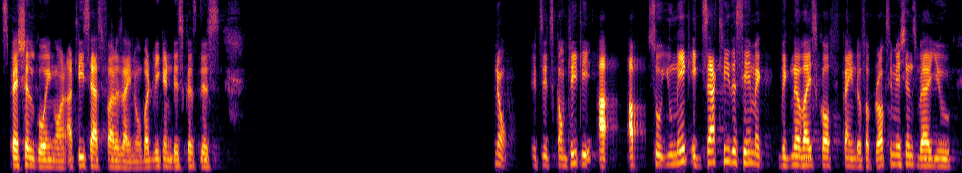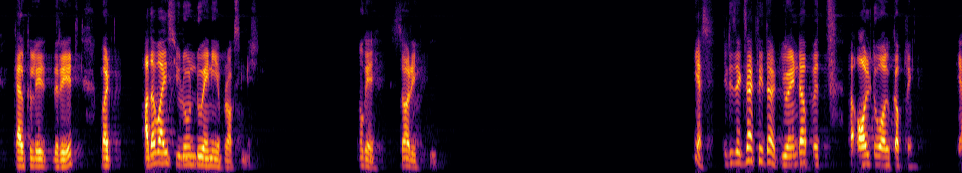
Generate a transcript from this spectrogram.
special going on, at least as far as I know. But we can discuss this. No, it's it's completely up. up. So you make exactly the same Wigner-Weisskopf kind of approximations where you calculate the rate, but otherwise you don't do any approximation. Okay, sorry. Yes, it is exactly that. You end up with all-to-all -all coupling. Yeah.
